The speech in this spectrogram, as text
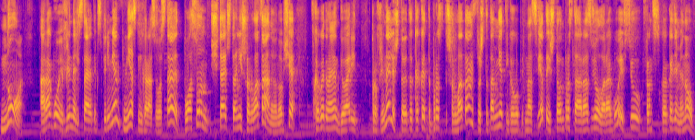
Но Араго и Френель ставят эксперимент, несколько раз его ставят. Пуассон считает, что они шарлатаны. Он вообще в какой-то момент говорит про Френеля, что это какое-то просто шарлатанство, что там нет никакого пятна света, и что он просто развел Араго и всю французскую академию наук.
